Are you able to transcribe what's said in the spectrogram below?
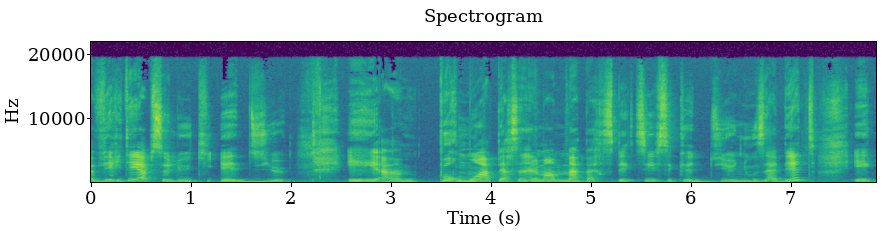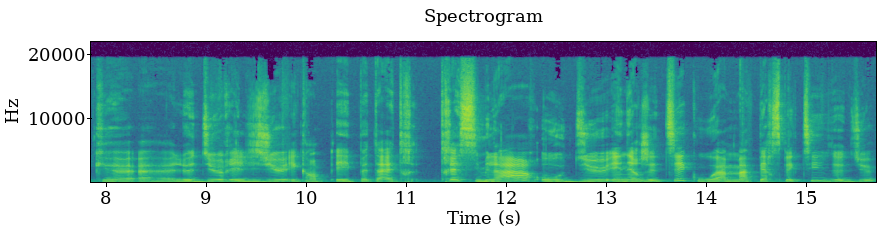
vérité absolue qui est Dieu. Et pour moi, personnellement, ma perspective, c'est que Dieu nous habite et que le Dieu religieux est peut-être très similaire au Dieu énergétique ou à ma perspective de Dieu,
